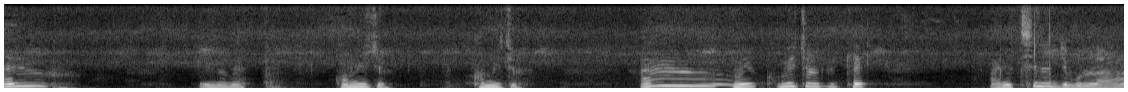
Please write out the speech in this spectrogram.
아유, 이놈의 거미줄, 거미줄. 아유, 왜 거미줄 이렇게 많이 치는지 몰라.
